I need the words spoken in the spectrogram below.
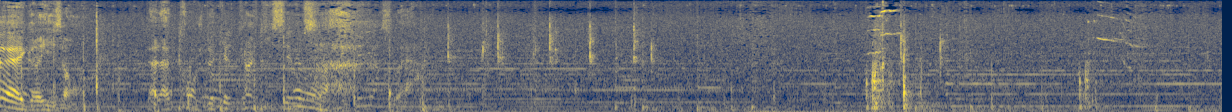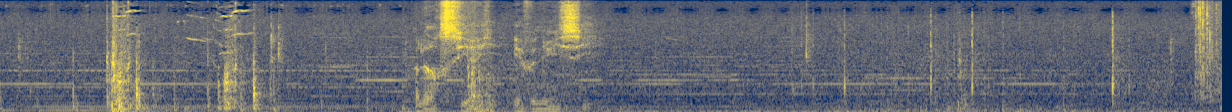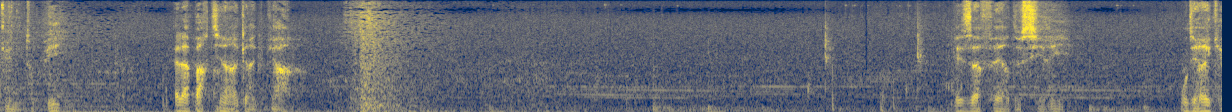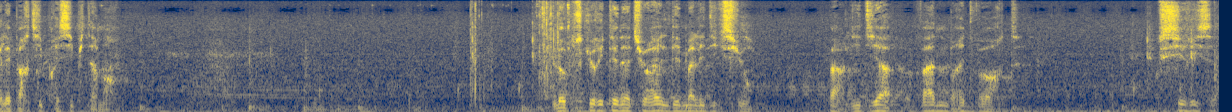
Eh, Grison T'as la tronche de quelqu'un qui sait soir. Alors Siri est venue ici. Une toupie Elle appartient à Gretka. Les affaires de Siri. On dirait qu'elle est partie précipitamment. L'obscurité naturelle des malédictions. Par Lydia Van Bredvort. Siri, c'était.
